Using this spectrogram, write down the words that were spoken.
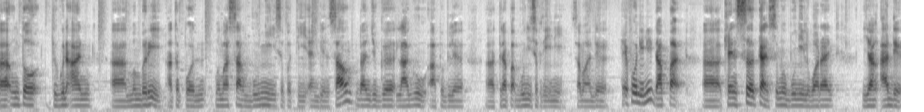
uh, untuk kegunaan uh, memberi ataupun memasang bunyi seperti ambient sound dan juga lagu apabila uh, terdapat bunyi seperti ini. Sama ada headphone ini dapat uh, cancelkan semua bunyi luaran yang ada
